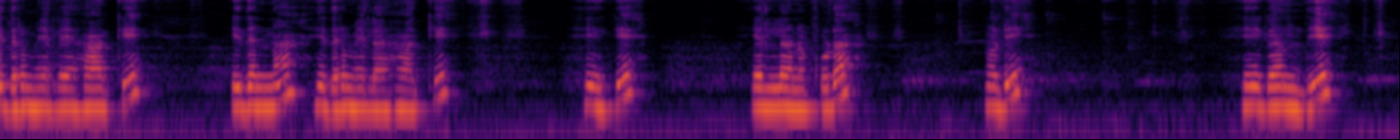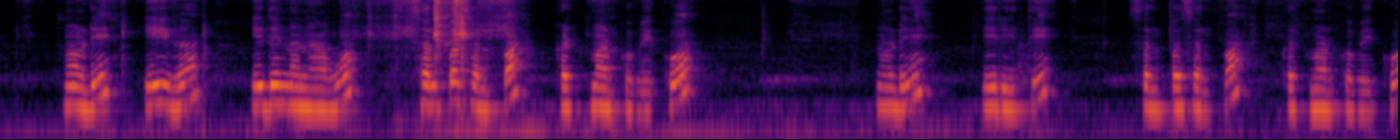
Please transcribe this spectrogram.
ಇದ್ರ ಮೇಲೆ ಹಾಕಿ, ಇದನ್ನು ಇದ್ರ ಮೇಲೆ ಹಾಕಿ, ಹೀಗೆ ಎಲ್ಲನೂ ಕೂಡ ನೋಡಿ, ಹೀಗಂದು ನೋಡಿ, ಈಗ ಇದನ್ನು ನಾವು ಸ್ವಲ್ಪ ಸ್ವಲ್ಪ ಕಟ್ ಮಾಡ್ಕೋಬೇಕು. ನೋಡಿ, ಈ ರೀತಿ ಸ್ವಲ್ಪ ಸ್ವಲ್ಪ ಕಟ್ ಮಾಡ್ಕೋಬೇಕು.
